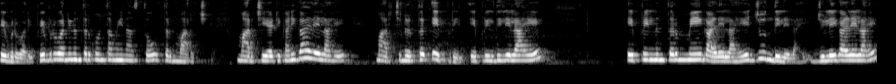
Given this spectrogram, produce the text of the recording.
फेब्रुवारी. फेब्रुवारीनंतर कोणता महिना असतो? तर मार्च. मार्च या ठिकाणी गाळलेला आहे. मार्च नंतर एप्रिल. एप्रिल दिलेला आहे एप्रिलनंतर मे गाळलेला आहे जून दिलेला आहे जुलै गाळलेला आहे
